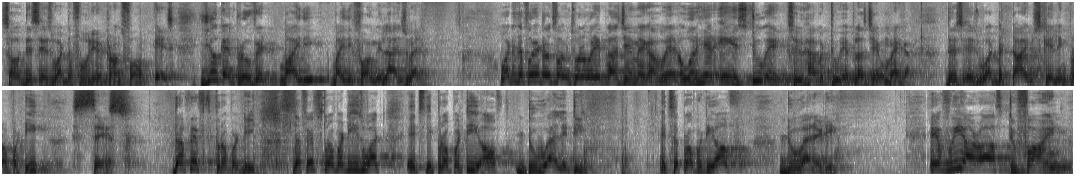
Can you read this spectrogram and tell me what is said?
so this is what the Fourier transform is. You can prove it by the by the formula as well. What is the Fourier transform? It's 1 over a plus j omega. Where over here a is 2a, so you have a 2a plus j omega. This is what the time scaling property says. The fifth property. The fifth property is what? It's the property of duality. It's the property of duality. If we are asked to find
